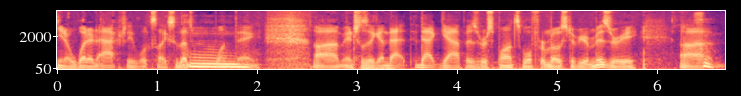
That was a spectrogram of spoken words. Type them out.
you know what it actually looks like so that's mm. one thing, um, and she's like and that that gap is responsible for most of your misery. Um,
